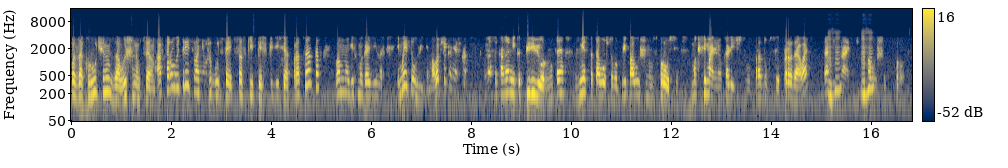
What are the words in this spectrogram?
по закрученным, завышенным ценам. А второго и третьего они уже будут стоять со скидкой в 50% во многих магазинах. И мы это увидим. А вообще, конечно, нас экономика перевернутая. Вместо того, чтобы при повышенном спросе максимальное количество продукции продавать, да, uh-huh. знаем, что uh-huh. повышенный спрос, а,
